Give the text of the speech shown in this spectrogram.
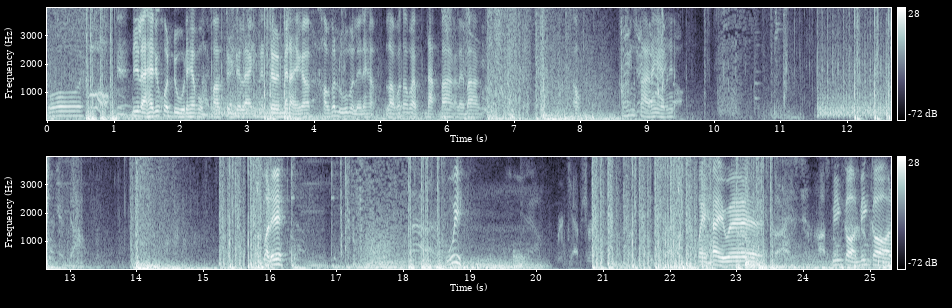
โอ้ยนี่แหละให้ทุกคนดูนะครับผมความตึงในแรงเดินไปไหนก็เขาก็รู้หมดเลยนะครับ เราก็ต้องแบบดักบ้างอะไรบ้าง เอาเอ้ามันตายได้ไงวะเนี่ย มาดิอุ้ยโหไม่ให้เว้ยวิ่งก่อนวิ่งก่อน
